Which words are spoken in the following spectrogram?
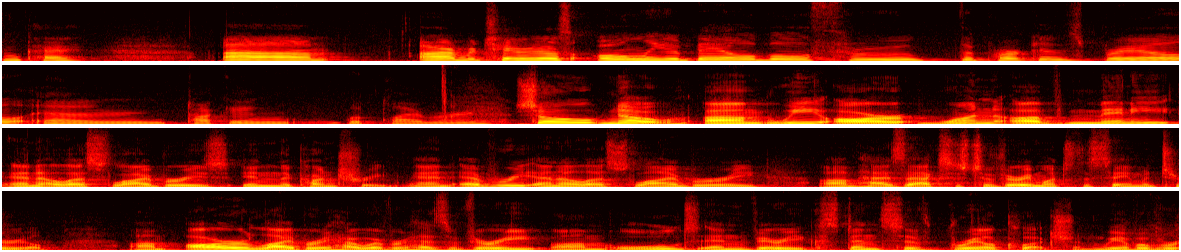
Okay. Um, are materials only available through the Perkins Braille and Talking Book Library? So, no, um, we are one of many NLS libraries in the country, and every NLS library um, has access to very much the same material. Um, our library, however, has a very um, old and very extensive Braille collection. We have over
